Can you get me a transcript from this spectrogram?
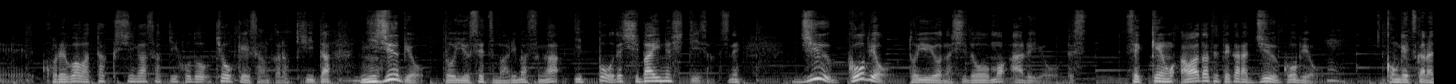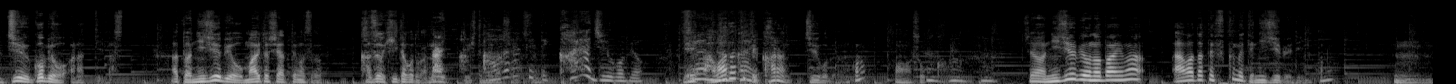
えー、これは私が先ほど京慶さんから聞いた20秒という説もありますが一方で柴犬シティさんですね。15秒というような指導もあるようです。石鹸を泡立ててから15秒、今月から15秒洗っています。あとは20秒を毎年やってますが風邪をひいたことがないという人もいらっしゃいます、ね、泡立ててから15秒。え泡立ててから15秒なのかな？ああそっか、うんうんうん、じゃあ20秒の場合は泡立て含めて20秒でいいのかな？うん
